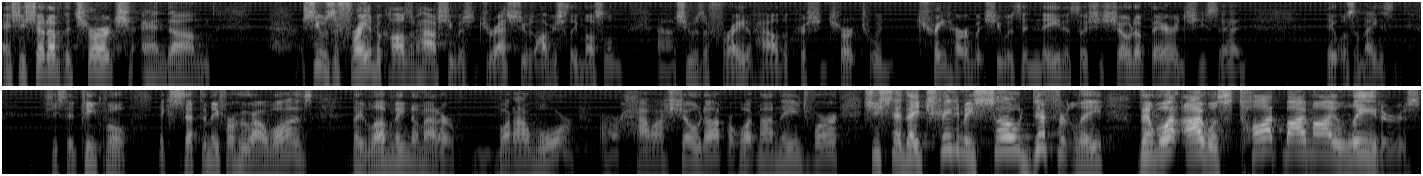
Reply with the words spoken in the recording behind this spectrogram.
And she showed up at the church, and um, she was afraid because of how she was dressed. She was obviously Muslim. Uh, she was afraid of how the Christian church would treat her, but she was in need. And so she showed up there and she said, It was amazing. She said, People accepted me for who I was. They loved me no matter what I wore or how I showed up or what my needs were. She said, They treated me so differently than what I was taught by my leaders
